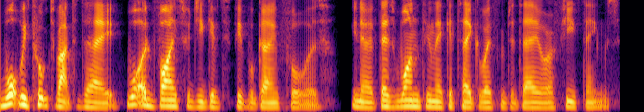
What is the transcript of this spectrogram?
what we've talked about today, what advice would you give to people going forward? You know, if there's one thing they could take away from today or a few things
